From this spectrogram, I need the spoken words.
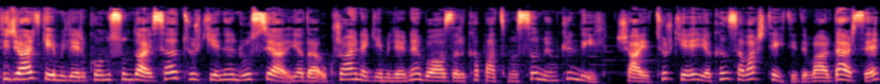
Ticaret gemileri konusunda ise Türkiye'nin Rusya ya da Ukrayna gemilerine boğazları kapatması mümkün değil. Şayet Türkiye'ye yakın savaş tehdidi var derse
